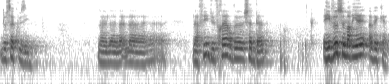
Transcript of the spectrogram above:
de sa cousine, la, fille du frère de Shaddad. Et il veut se marier avec elle.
